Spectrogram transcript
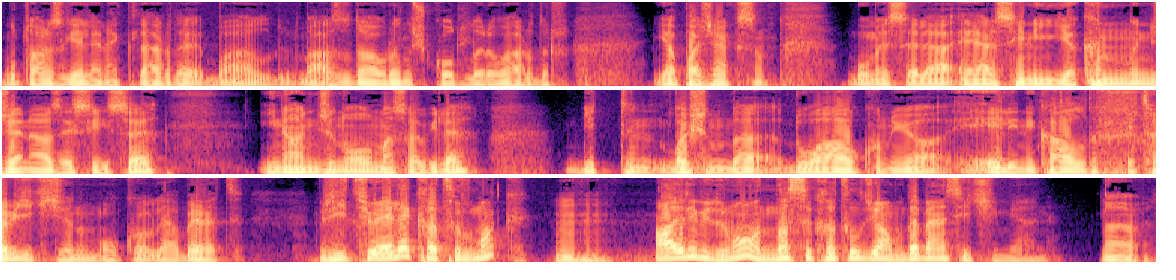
Bu tarz geleneklerde bazı davranış kodları vardır. Yapacaksın. Bu mesela eğer senin yakınının cenazesi ise inancın olmasa bile gittin başında dua okunuyor elini kaldır. E tabii ki canım oku ya evet. Ritüele katılmak Hı hı. ayrı bir durum ama nasıl katılacağımı da ben seçeyim yani. Evet.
